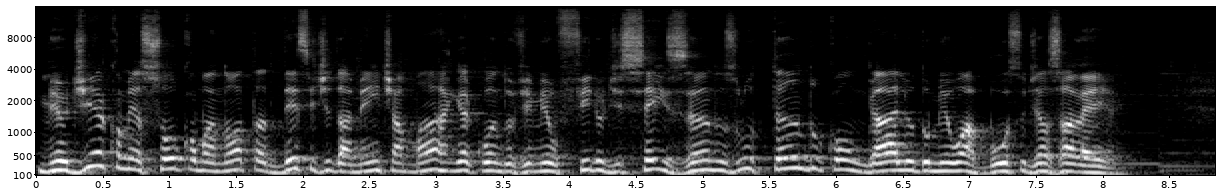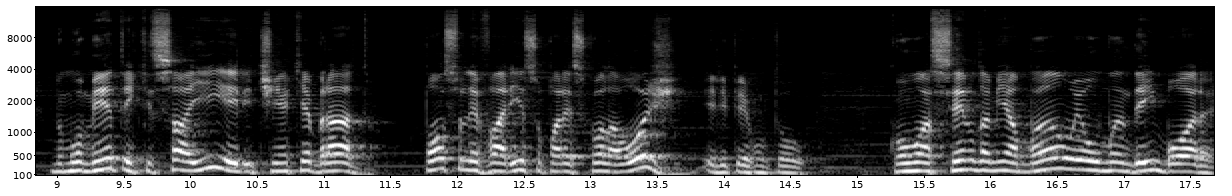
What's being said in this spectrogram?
Meu dia começou com uma nota decididamente amarga quando vi meu filho de seis anos lutando com o galho do meu arbusto de azaleia. No momento em que saí, ele tinha quebrado. Posso levar isso para a escola hoje? Ele perguntou. Com o aceno da minha mão, eu o mandei embora.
